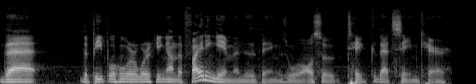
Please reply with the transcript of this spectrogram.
that the people who are working on the fighting game end of things will also take that same care.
